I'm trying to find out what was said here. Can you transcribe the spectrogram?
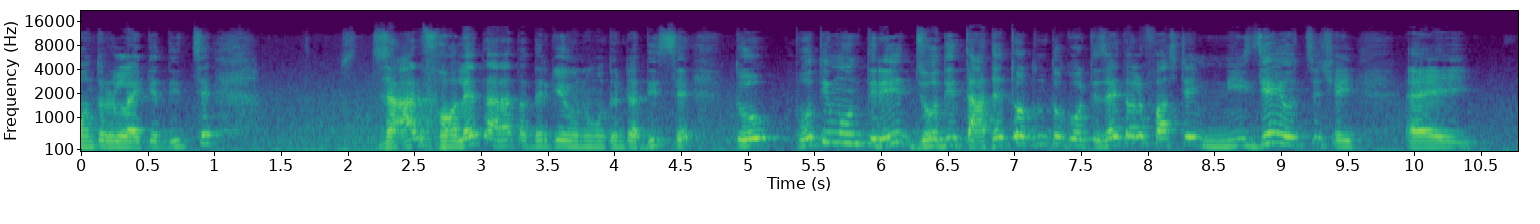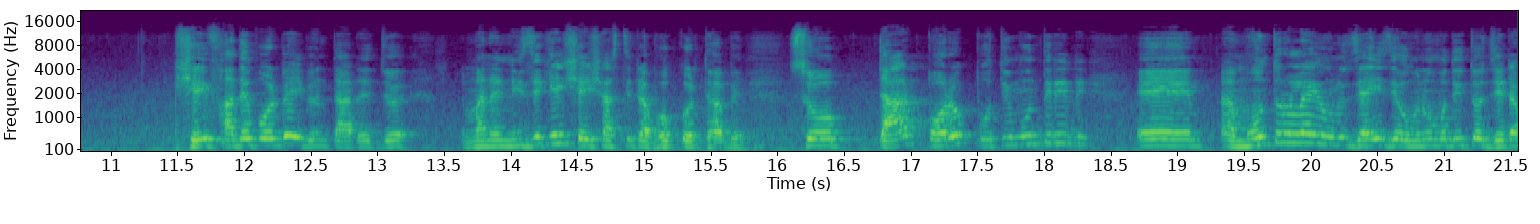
মন্ত্রণালয়কে দিচ্ছে। যার ফলে তারা তাদেরকে অনুমোদনটা দিচ্ছে। তো প্রতিমন্ত্রী যদি তাদের তদন্ত করতে যায়, তাহলে ফার্স্ট টাইম নিজেই হচ্ছে সেই, এই, সেই ফাঁদে পড়বে এবং তাদের মানে নিজেকেই সেই শাস্তিটা ভোগ করতে হবে। সো তারপরও প্রতিমন্ত্রীর মন্ত্রণালয় অনুযায়ী যে অনুমোদিত যেটা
